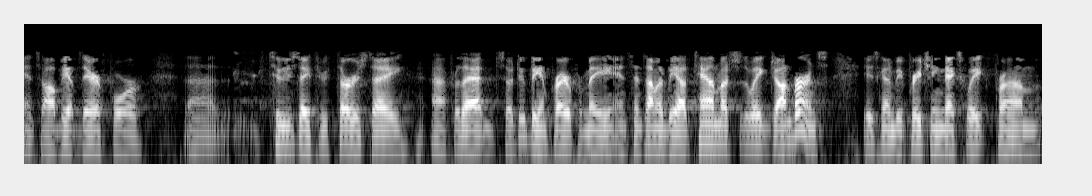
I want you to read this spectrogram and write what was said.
And so I'll be up there for uh, Tuesday through Thursday uh, for that. So do be in prayer for me. And since I'm going to be out of town much of the week, John Burns is going to be preaching next week from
